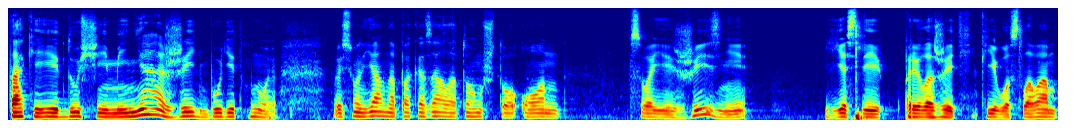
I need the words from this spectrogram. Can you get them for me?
так и идущий меня жить будет мною. То есть он явно показал о том, что он в своей жизни, если приложить к его словам,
